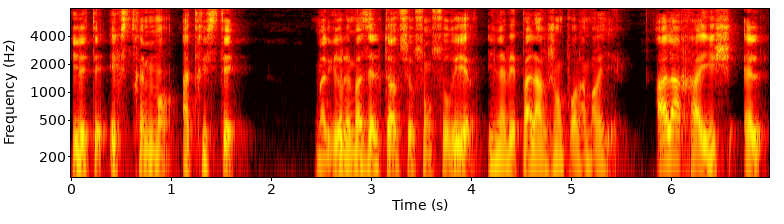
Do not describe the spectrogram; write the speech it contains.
Il était extrêmement attristé. Malgré le mazel tov sur son sourire, il n'avait pas l'argent pour la marier. Allah Chaïch el.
